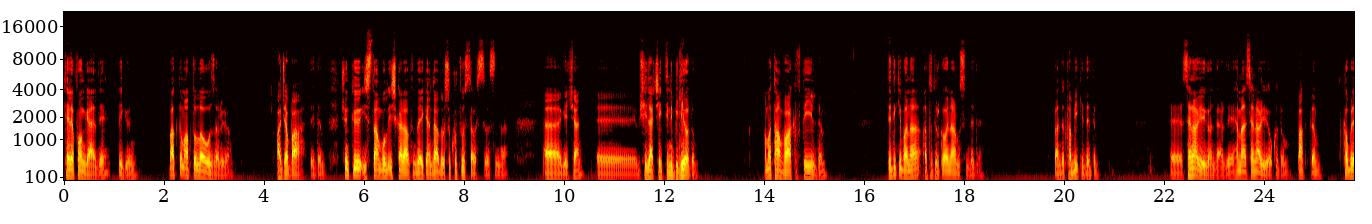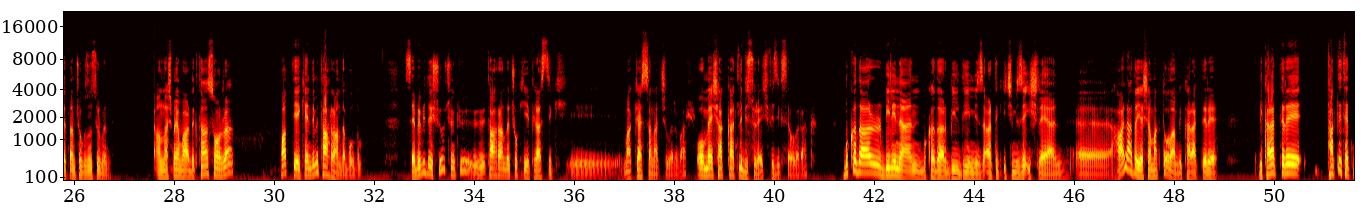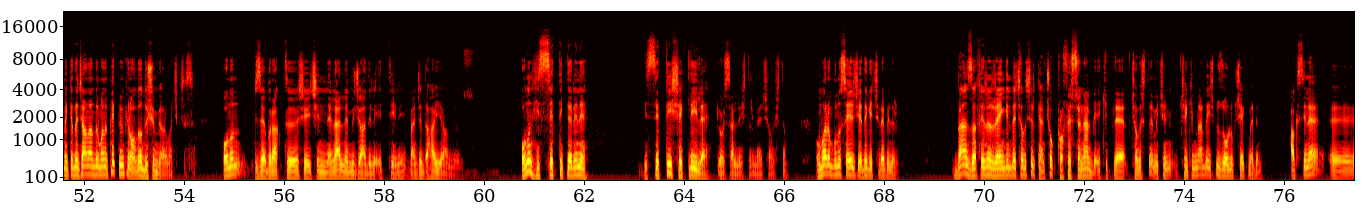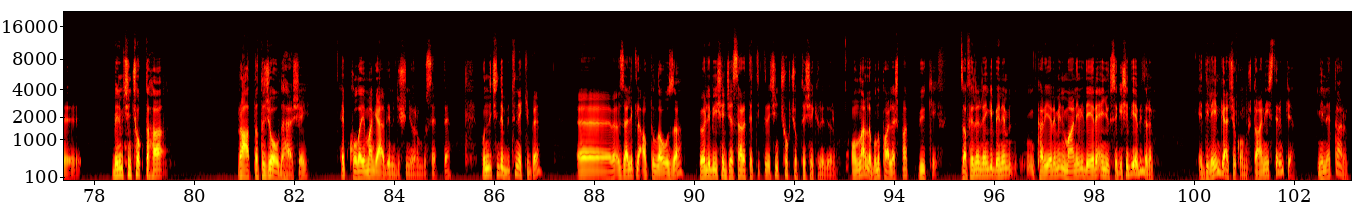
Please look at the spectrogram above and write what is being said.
Bir telefon geldi bir gün. Baktım Abdullah Oğuz arıyor. Acaba dedim. Çünkü İstanbul işgal altındayken daha doğrusu Kurtuluş Savaşı sırasında eee, geçen eee, bir şeyler çektiğini biliyordum. Ama tam vakıf değildim. Dedi ki bana Atatürk oynar mısın dedi. Ben de tabii ki dedim. Eee, senaryoyu gönderdi. Hemen senaryoyu okudum. Baktım. Kabul etmem çok uzun sürmedi. Anlaşmaya vardıktan sonra pat diye kendimi Tahran'da buldum. Sebebi de şu çünkü e, Tahran'da çok iyi plastik e, makyaj sanatçıları var. O meşakkatli bir süreç fiziksel olarak. Bu kadar bilinen, bu kadar bildiğimiz, artık içimize işleyen, e, hala da yaşamakta olan bir karakteri, bir karakteri taklit etmek ya da canlandırmanın pek mümkün olduğunu düşünmüyorum açıkçası. Onun bize bıraktığı şey için nelerle mücadele ettiğini bence daha iyi anlıyoruz. Onun hissettiklerini hissettiği şekliyle görselleştirmeye çalıştım. Umarım bunu seyirciye de geçirebilirim. Ben Zafer'in renginde çalışırken çok profesyonel bir ekiple çalıştığım için çekimlerde hiçbir zorluk çekmedim. Aksine eee, benim için çok daha rahatlatıcı oldu her şey. Hep kolayıma geldiğini düşünüyorum bu sette. Bunun için de bütün ekibe eee, ve özellikle Abdullah Oğuz'a böyle bir işe cesaret ettikleri için çok çok teşekkür ediyorum. Onlarla bunu paylaşmak büyük keyif. Zafer'in rengi benim kariyerimin manevi değeri en yüksek işi diyebilirim. E dileğim gerçek olmuş. Daha ne isterim ki? Minnettarım.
